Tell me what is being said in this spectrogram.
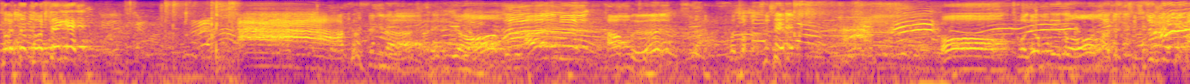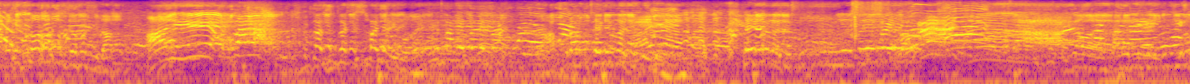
던져, 더 세게! 아, 아깝습니다. 잘했고요. 다음 분, 다음 분. 던져, 주세요. 어, 저녁 때도 다들 집중력이 많이 떨어지셨습니다. 아니, 아빠! 누가, 누가 실수하냐, 이거. 해봐, 해봐, 해봐. 아, 아까워요. 다들 이거, 이거.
